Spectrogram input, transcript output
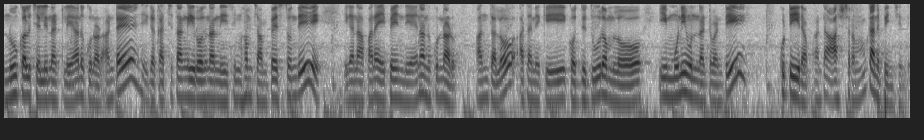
నూకలు చెల్లినట్లే అనుకున్నాడు. అంటే ఇక ఖచ్చితంగా ఈరోజు నన్ను ఈ సింహం చంపేస్తుంది ఇక నా పని అయిపోయింది అని అనుకున్నాడు. అంతలో అతనికి కొద్ది దూరంలో ఈ ముని ఉన్నటువంటి కుటీరం అంటే ఆశ్రమం కనిపించింది.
